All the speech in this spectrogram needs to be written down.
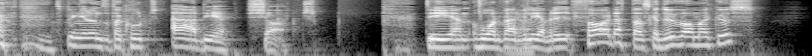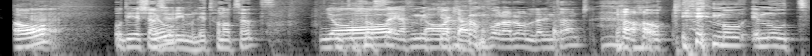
springer runt och tar kort. Är det kört? Det är en hård värld vi lever i. För detta ska du vara, Marcus. Ja. Och det känns Jo. ju rimligt på något sätt. ja. Utan att säga för mycket Ja, om våra roller internt. Ja. Och emot, emot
